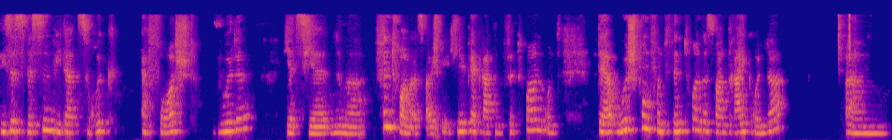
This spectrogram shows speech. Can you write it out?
dieses Wissen wieder zurück erforscht wurde. Jetzt hier nimm mal Findhorn als Beispiel. Ich lebe ja gerade in Findhorn und der Ursprung von Findhorn, das waren drei Gründer. Ähm,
